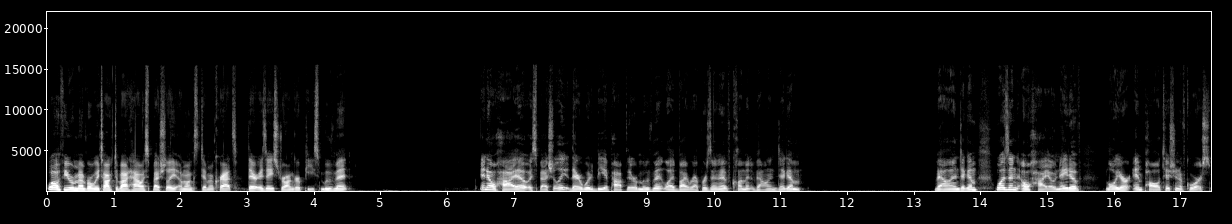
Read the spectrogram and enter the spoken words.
Well, if you remember, we talked about how, especially amongst Democrats, there is a stronger peace movement. In Ohio, especially, there would be a popular movement led by Representative Clement Vallandigham. Vallandigham was an Ohio native, lawyer, and politician, of course.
